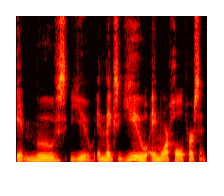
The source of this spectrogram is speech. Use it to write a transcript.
it moves you. It Mhm. makes you a more whole person.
